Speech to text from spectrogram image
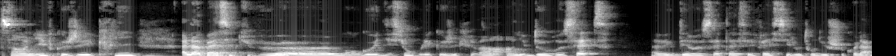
C'est un livre que j'ai écrit. À la base, si tu veux, euh, Mango Édition voulait que j'écrive un, livre de recettes avec des recettes assez faciles autour du chocolat,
